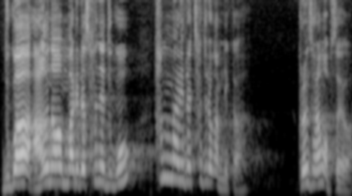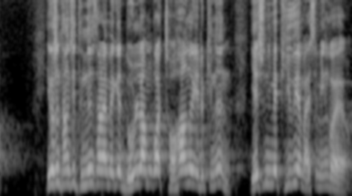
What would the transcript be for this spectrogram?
누가 99마리를 산에 두고 한 마리를 찾으러 갑니까? 그런 사람 없어요. 이것은 당시 듣는 사람에게 놀람과 저항을 일으키는 예수님의 비유의 말씀인 거예요.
